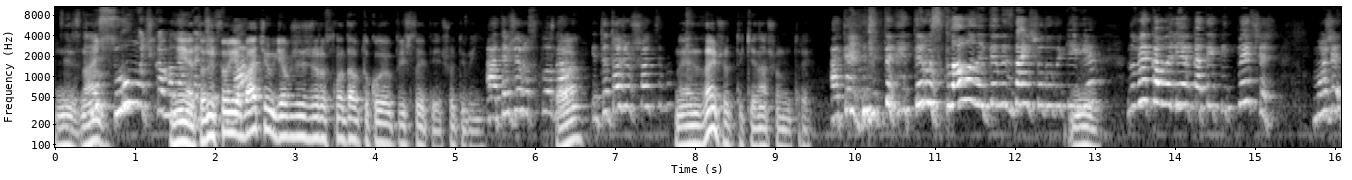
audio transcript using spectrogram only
Не Ну, знаю. сумочка маленька. Ні, то не то я бачив, я вже ж розкладав, то коли ви прийшли ти. Що ти мені? А ти вже розкладав? І ти теж в шоці був? Ну я не знаю, що таке на що. А ти, ти, ти розклав, але ти не знаєш, що то таке Ні. є? Ну ви, кавалерка, ти підпишеш. Може,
